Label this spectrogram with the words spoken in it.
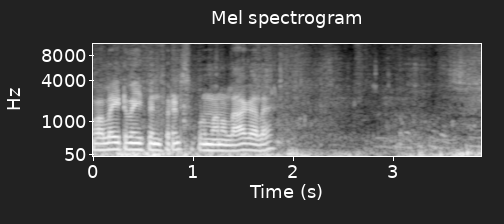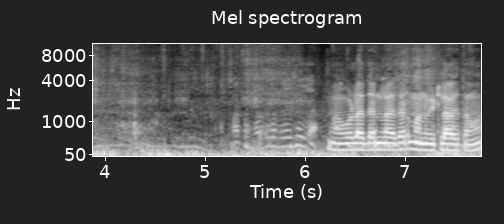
వల ఇటు అయిపోయింది ఫ్రెండ్స్ ఇప్పుడు మనం లాగాలి. మా ఊళ్ళో దాని లాగుతారు మనం ఇట్లా లాగుతాము.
